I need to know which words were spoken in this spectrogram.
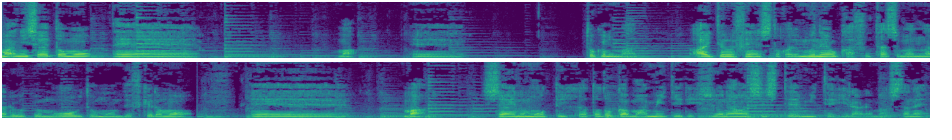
まあ2試合とも、えー、まあ、えー、特にまあ、相手の選手とかで胸を貸す立場になる部分も多いと思うんですけども、えー、まあ、試合の持っていき方とか、まあ見ていて非常に安心して見ていられましたね。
